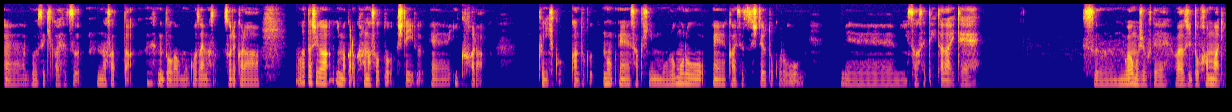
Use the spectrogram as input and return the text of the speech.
えー、分析解説なさった動画もございます。それから、私が今から話そうとしている、えー、生原邦彦監督の、えー、作品もろもろを、えー、解説しているところを、えー、見させていただいて、すんごい面白くて、私、ドハマり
